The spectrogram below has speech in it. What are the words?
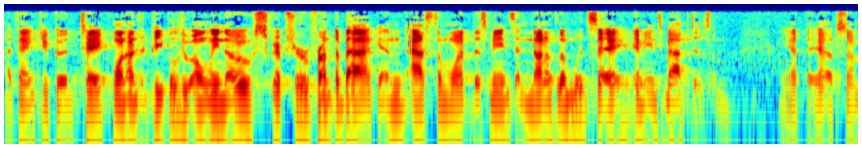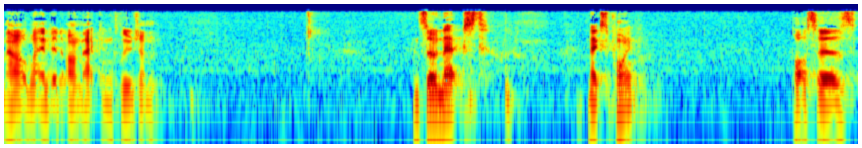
I think you could take 100 people who only know Scripture front to back and ask them what this means, and none of them would say it means baptism. And yet they have somehow landed on that conclusion. And so, next, next point, Paul says,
